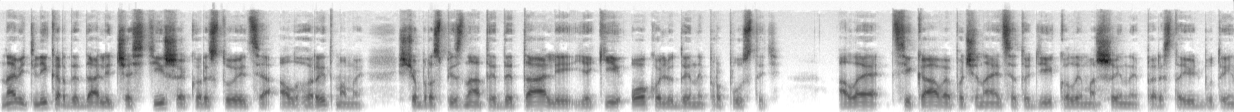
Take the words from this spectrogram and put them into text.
Навіть лікар дедалі частіше користується алгоритмами, щоб розпізнати деталі, які око людини пропустить. Але цікаве починається тоді, коли машини перестають бути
